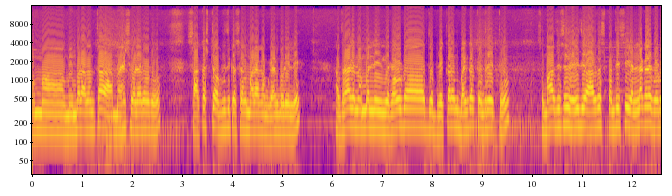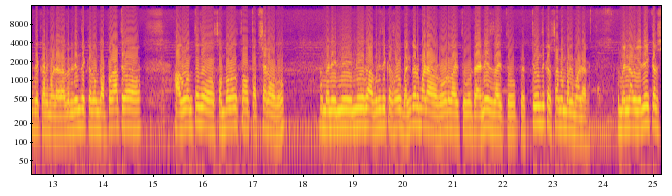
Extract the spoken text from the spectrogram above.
ನಮ್ಮ ಮೆಂಬರ್ ಆದಂಥ ಮಹೇಶ್ ಒಳ್ಳೆಯವರು ಸಾಕಷ್ಟು ಅಭಿವೃದ್ಧಿ ಕೆಲಸ ಮಾಡ್ಯಾರ ನಮ್ಮ ಗ್ಯಾಂಗ್ ಬಡಿಯಲ್ಲಿ ಅದ್ರಾಗ ನಮ್ಮಲ್ಲಿ ರೋಡದು ಬ್ರೇಕರ್ ಅಂತ ಭಯಂಕರ ತೊಂದರೆ ಇತ್ತು. ಸುಮಾರು ದಿವಸ ಹೇಳಿದ್ವಿ ಆದರೂ ಸ್ಪಂದಿಸಿ ಎಲ್ಲ ಕಡೆ ರೋಡ್ ಬ್ರೇಕರ್ ಮಾಡ್ಯಾರ. ಅದರಿಂದ ಕೆಲವೊಂದು ಅಪಘಾತ ಆಗುವಂಥದ್ದು ಸಂಭವ ತಪ್ಸ್ಯಾರ ಅವರು. ಆಮೇಲೆ ಇನ್ನು ಇನ್ನುಳಿದ ಅಭಿವೃದ್ಧಿ ಕೆಲಸ ಭಯಂಕರ ಮಾಡ್ಯಾರ ರೋಡ್ದಾಯಿತು ಡ್ರೈನೇಜ್ ಆಯಿತು ಪ್ರತಿಯೊಂದು ಕೆಲಸ ನಮ್ಮಲ್ಲಿ ಮಾಡ್ಯಾರ. ಆಮೇಲೆ ನಾವು ಏನೇ ಕೆಲಸ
